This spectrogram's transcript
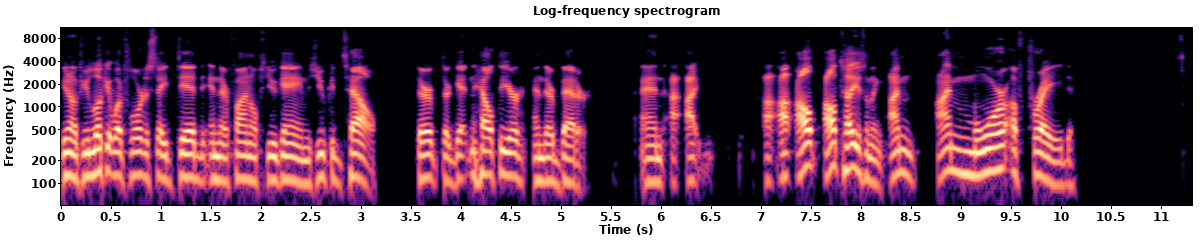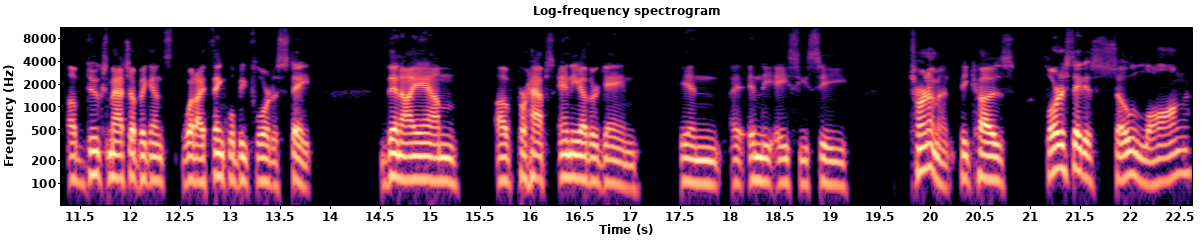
you know, if you look at what Florida State did in their final few games, you could tell they're they're getting healthier and they're better. And I, I I'll I'll tell you something. I'm I'm more afraid of Duke's matchup against what I think will be Florida State than I am of perhaps any other game in in the ACC tournament because Florida State is so long.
